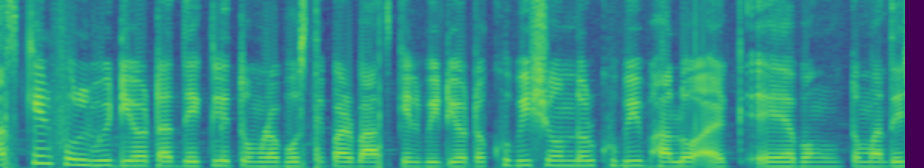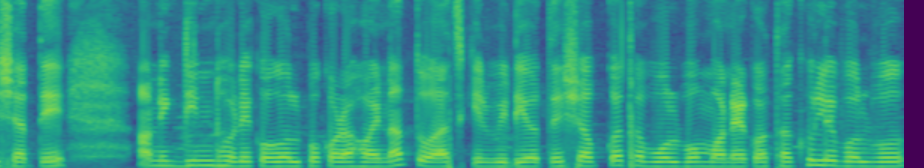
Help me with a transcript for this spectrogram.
আজকের ফুল ভিডিওটা দেখলে তোমরা বুঝতে পারবে আজকের ভিডিওটা খুবই সুন্দর, খুবই ভালো আর- এবং তোমাদের সাথে অনেক দিন ধরে গল্প করা হয় না। তো আজকের ভিডিওতে সব কথা বলব, মনের কথা খুলে বলব।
